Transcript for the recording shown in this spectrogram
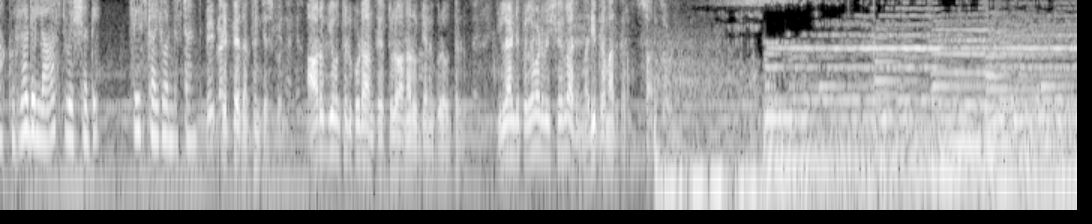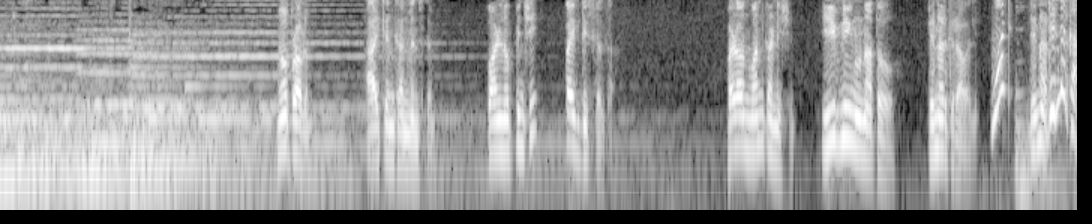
ఆ కుర్రాడి లాస్ట్ విష్ అది. Please try to understand. చెప్పేది అర్థం చేసుకోండి. ఆరోగ్యవంతుడు కూడా అంత ఎత్తులో అనారోగ్యానికి గురవుతాడు. ఇలాంటి పిల్లవాడి విషయంలో అది మరీ ప్రమాదకరం. Sorry no problem I can convince them వాళ్ళని ఒప్పించి పైకి తీసుకెళ్తా. But on one condition evening నువ్వు నాతో డిన్నర్కి రావాలి. వాట్ Dinner. డిన్నర్ కా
